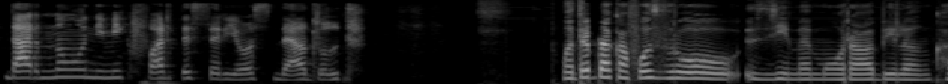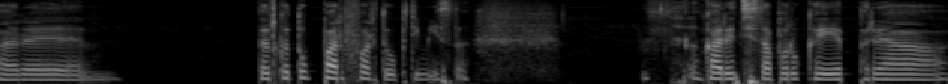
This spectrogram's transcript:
dar nu nimic foarte serios de adult. Mă întreb dacă a fost vreo zi memorabilă în care, pentru că tu par foarte optimistă, în care ți s-a părut că e prea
